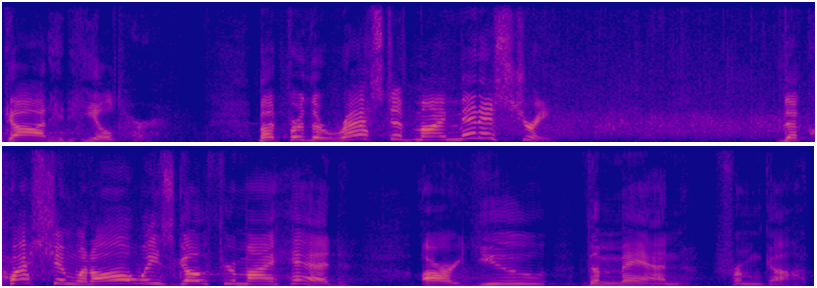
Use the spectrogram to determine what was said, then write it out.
God had healed her. But for the rest of my ministry, the question would always go through my head Are you the man from God?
